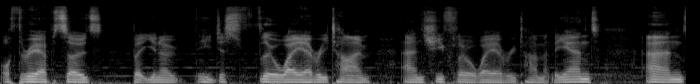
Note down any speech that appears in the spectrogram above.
or three episodes, but you know, he just flew away every time, and she flew away every time at the end. And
